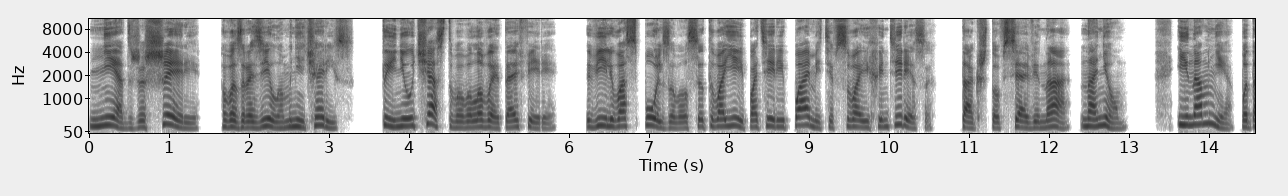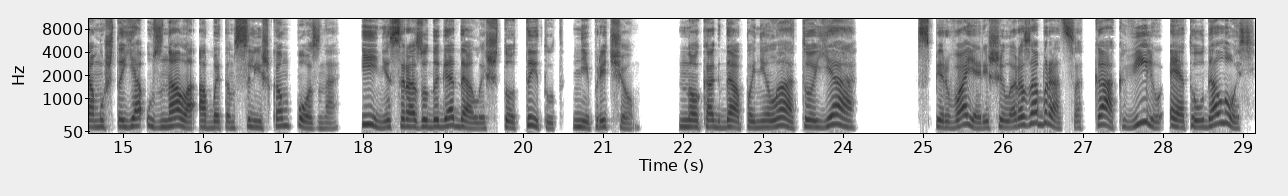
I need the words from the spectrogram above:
«Нет же, Шерри!» — возразила мне Чарис. «Ты не участвовала в этой афере. Виль воспользовался твоей потерей памяти в своих интересах, так что вся вина на нем. И на мне, потому что я узнала об этом слишком поздно и не сразу догадалась, что ты тут ни при чем. Но когда поняла, то я... Сперва я решила разобраться, как Вилю это удалось.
